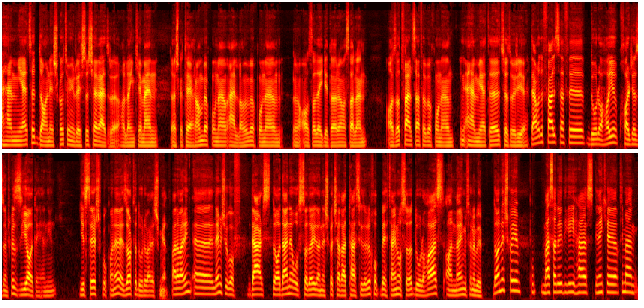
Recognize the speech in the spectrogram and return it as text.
اهمیت دانشگاه تو این رشته چقدره؟ حالا اینکه من دانشگاه تهران بخونم علامه بخونم آزاد اگه داره مثلا آزاد فلسفه بخونم این اهمیت چطوریه؟ در مورد فلسفه دوره های خارج از دانشگاه زیاده یعنی یه سرچ بکنه هزار تا دوره برش میاد. بنابراین نمیشه گفت درس دادن استادای دانشگاه چقدر تاثیر داره؟ خب بهترین استادا دوره ها هست آنلاین می‌تونه به دانشگاه خب مسئله دیگه ای هست اینه که من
